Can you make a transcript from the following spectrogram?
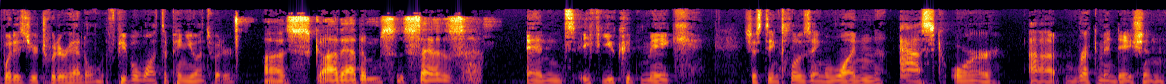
what is your Twitter handle? If people want to ping you on Twitter, Uh, Scott Adams says. and if you could make just in closing one ask or uh, recommendation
